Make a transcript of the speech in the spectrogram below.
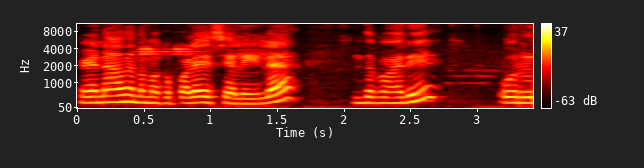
வேணாத நமக்கு பழைய சேலையில் இந்த மாதிரி ஒரு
